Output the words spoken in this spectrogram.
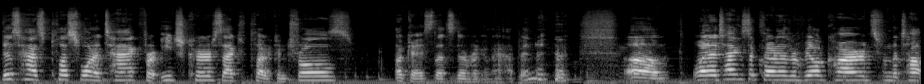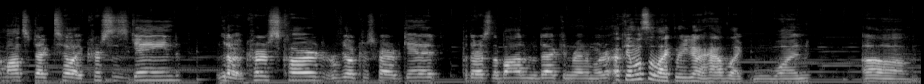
This has plus 1 attack for each curse active player controls. Okay, so that's never gonna happen. um, when an attack is declared, as reveal cards from the top monster deck till a curse is gained. No, a curse card, reveal curse card, gain it put the rest of the bottom of the deck in random order. Okay, most likely you're gonna have like one um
